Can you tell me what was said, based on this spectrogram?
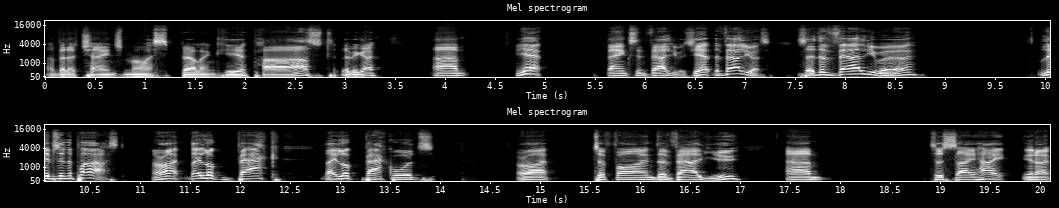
I better change my spelling here. Past. There we go. Um, yeah. Banks and valuers. Yeah, the valuers. So the valuer lives in the past. All right. They look back. They look backwards. All right. To find the value. Um, to say, hey, you know,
